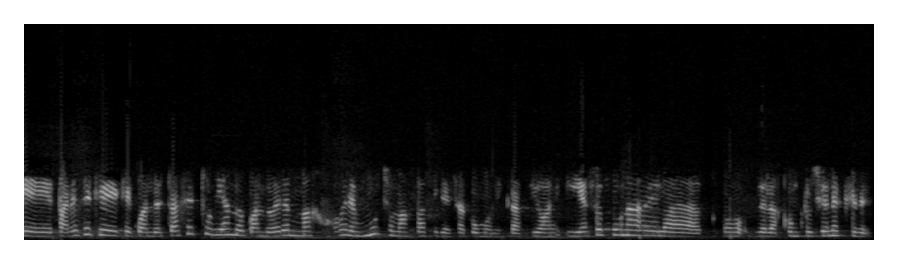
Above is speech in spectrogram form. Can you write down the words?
eh, parece que, que cuando estás estudiando, cuando eres más joven, es mucho más fácil esa comunicación. Y eso fue una de las, de las conclusiones que,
